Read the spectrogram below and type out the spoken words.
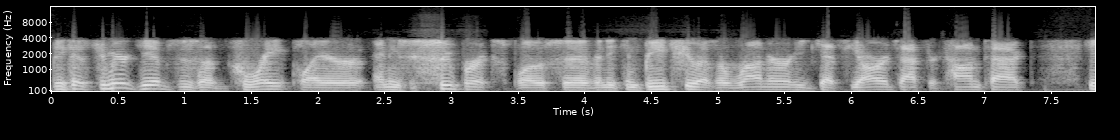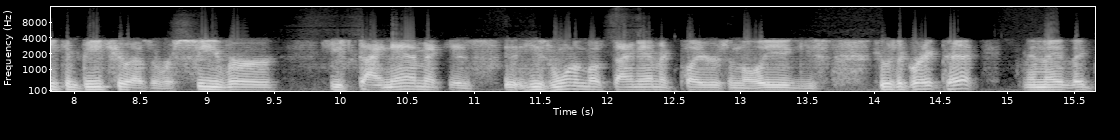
Because Jahmyr Gibbs is a great player and he's super explosive and he can beat you as a runner. He gets yards after contact. He can beat you as a receiver he's dynamic. Is he's one of the most dynamic players in the league. He's he was a great pick. I mean, they, they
